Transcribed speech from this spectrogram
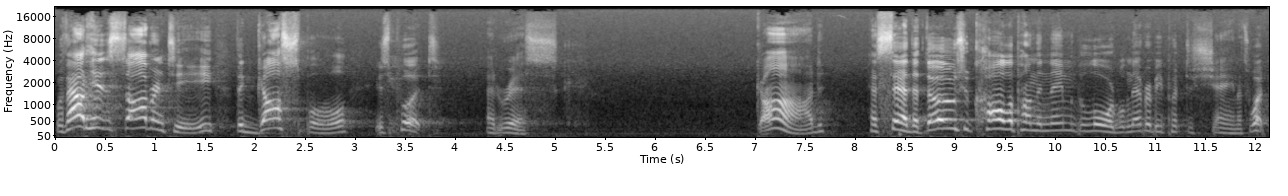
Without his sovereignty, the gospel is put at risk. God has said that those who call upon the name of the Lord will never be put to shame. It's what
